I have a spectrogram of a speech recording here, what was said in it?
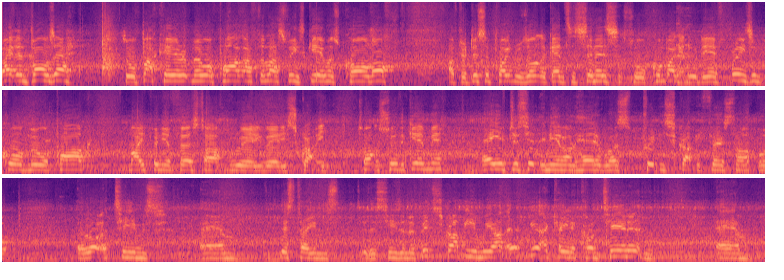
Right then, Bowsa. So we're back here at Moor Park after last week's game was called off after a disappointing result against the Sinners. So we'll come back into a day freezing cold Moor Park. My opinion, first half really, really scrappy. Talk us through the game, mate. Hey, you've just hit the nail on the head. It was pretty scrappy first half, but a lot of teams um, this time the season a bit scrappy, and we had to, we had to kind of contain it and um,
